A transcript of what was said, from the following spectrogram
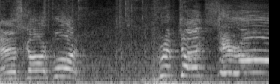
Asgard 1! Krypton 0!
